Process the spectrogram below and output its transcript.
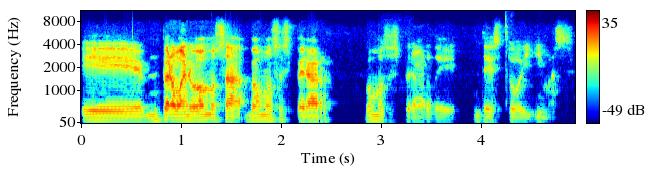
Eh, pero bueno, vamos a, vamos a esperar, vamos a esperar de, esto y, más.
